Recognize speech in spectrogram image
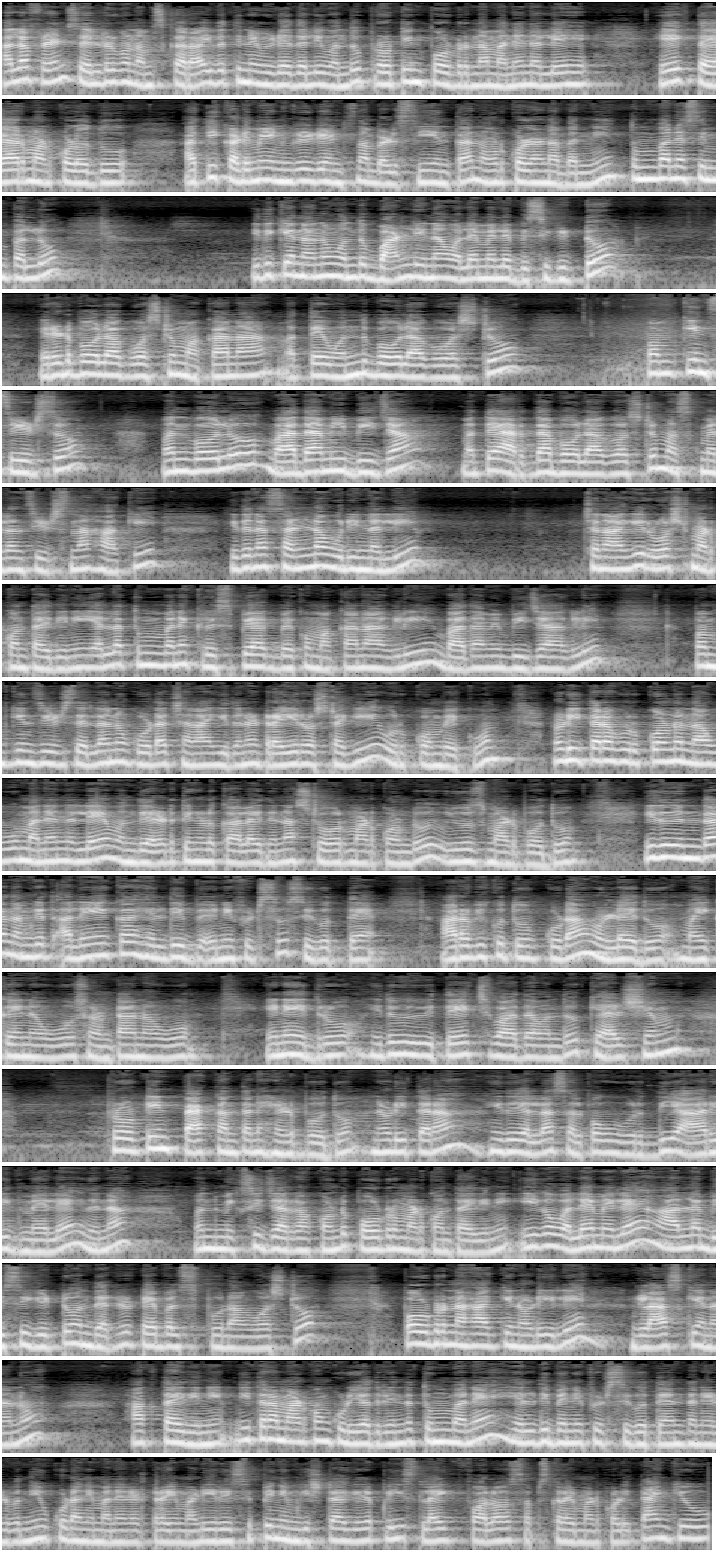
Hello friends, ಎಲ್ರಿಗೂ ನಮಸ್ಕಾರ. ಇವತ್ತಿನ ವಿಡಿಯೋದಲ್ಲಿ ಒಂದು ಪ್ರೋಟೀನ್ ಪೌಡ್ರನ್ನ ಮನೆಯಲ್ಲೇ ಹೇಗೆ ತಯಾರು ಮಾಡ್ಕೊಳ್ಳೋದು, ಅತಿ ಕಡಿಮೆ ಇಂಗ್ರೀಡಿಯೆಂಟ್ಸ್ನ ಬಳಸಿ ಅಂತ ನೋಡ್ಕೊಳ್ಳೋಣ ಬನ್ನಿ. ತುಂಬಾ ಸಿಂಪಲ್ಲು. ಇದಕ್ಕೆ ನಾನು ಒಂದು ಬಾಣಲಿನ ಒಲೆ ಮೇಲೆ ಬಿಸಿಗಿಟ್ಟು, ಎರಡು ಬೌಲ್ ಆಗುವಷ್ಟು ಮಕಾನ ಮತ್ತು ಒಂದು ಬೌಲ್ ಆಗುವಷ್ಟು ಪಂಪ್ಕಿನ್ ಸೀಡ್ಸು, ಒಂದು ಬೌಲು ಬಾದಾಮಿ ಬೀಜ ಮತ್ತು ಅರ್ಧ ಬೌಲ್ ಆಗುವಷ್ಟು ಮಸ್ಕ್ ಮೆಲನ್ ಸೀಡ್ಸ್ನ ಹಾಕಿ ಇದನ್ನು ಸಣ್ಣ ಉರಿನಲ್ಲಿ ಚೆನ್ನಾಗಿ ರೋಸ್ಟ್ ಮಾಡ್ಕೊತಾ ಇದ್ದೀನಿ. ಎಲ್ಲ ತುಂಬಾ ಕ್ರಿಸ್ಪಿ ಆಗಬೇಕು. ಮಕಾನ ಆಗಲಿ, ಬಾದಾಮಿ ಬೀಜ ಆಗಲಿ ಪಂಪ್ಕಿನ್ ಸೀಡ್ಸ್ ಎಲ್ಲನೂ ಕೂಡ ಚೆನ್ನಾಗಿ ಇದನ್ನು ಡ್ರೈ ರೋಸ್ಟಾಗಿ ಹುರ್ಕೊಬೇಕು. ನೋಡಿ, ಈ ಥರ ಹುರ್ಕೊಂಡು ನಾವು ಮನೆಯಲ್ಲೇ ಒಂದು ಎರಡು ತಿಂಗಳ ಕಾಲ ಇದನ್ನು ಸ್ಟೋರ್ ಮಾಡಿಕೊಂಡು ಯೂಸ್ ಮಾಡ್ಬೋದು. ಇದರಿಂದ ನಮಗೆ ಅನೇಕ ಹೆಲ್ದಿ ಬೆನಿಫಿಟ್ಸು ಸಿಗುತ್ತೆ. ಆರೋಗ್ಯಕ್ಕೂ ಕೂಡ ಒಳ್ಳೆಯದು ಮೈಕೈ ನೋವು, ಸೊಂಟ ನೋವು ಏನೇ ಇದ್ದರೂ ಇದು ಯಥೇಚ್ಛವಾದ ಒಂದು ಕ್ಯಾಲ್ಶಿಯಂ ಪ್ರೋಟೀನ್ ಪ್ಯಾಕ್ ಅಂತಲೇ ಹೇಳ್ಬೋದು. ನೋಡಿ ಈ ಥರ ಇದು ಎಲ್ಲ ಸ್ವಲ್ಪ ಉರ್ದಿ ಆರಿದ ಮೇಲೆ ಇದನ್ನು ಒಂದು ಮಿಕ್ಸಿ ಜಾರ್ಗೆ ಹಾಕ್ಕೊಂಡು ಪೌಡ್ರ್ ಮಾಡ್ಕೊತಾ ಇದ್ದೀನಿ. ಈಗ ಒಲೆ ಮೇಲೆ ಹಾಲನ್ನ ಬಿಸಿಗಿಟ್ಟು ಒಂದೆರಡು ಟೇಬಲ್ ಸ್ಪೂನ್ ಆಗುವಷ್ಟು ಪೌಡ್ರನ್ನ ಹಾಕಿ ನೋಡಿ ಇಲ್ಲಿ ಗ್ಲಾಸ್ಗೆ ನಾನು ಹಾಕ್ತಾ ಇದ್ದೀನಿ. ಈ ಥರ ಮಾಡ್ಕೊಂಡು ಕುಡಿಯೋದ್ರಿಂದ ತುಂಬಾ ಹೆಲ್ದಿ ಬೆನಿಫಿಟ್ ಸಿಗುತ್ತೆ ಅಂತಲೇ ಹೇಳ್ಬೋದು. ನೀವು ಕೂಡ ನಿಮ್ಮ ಮನೇಲಿ ಟ್ರೈ ಮಾಡಿ. ರೆಸಿಪಿ ನಿಮ್ಗೆ ಇಷ್ಟ ಆಗಿದೆ ಪ್ಲೀಸ್ ಲೈಕ್, ಫಾಲೋ, ಸಬ್ಸ್ಕ್ರೈಬ್ ಮಾಡ್ಕೊಳ್ಳಿ. Thank you.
